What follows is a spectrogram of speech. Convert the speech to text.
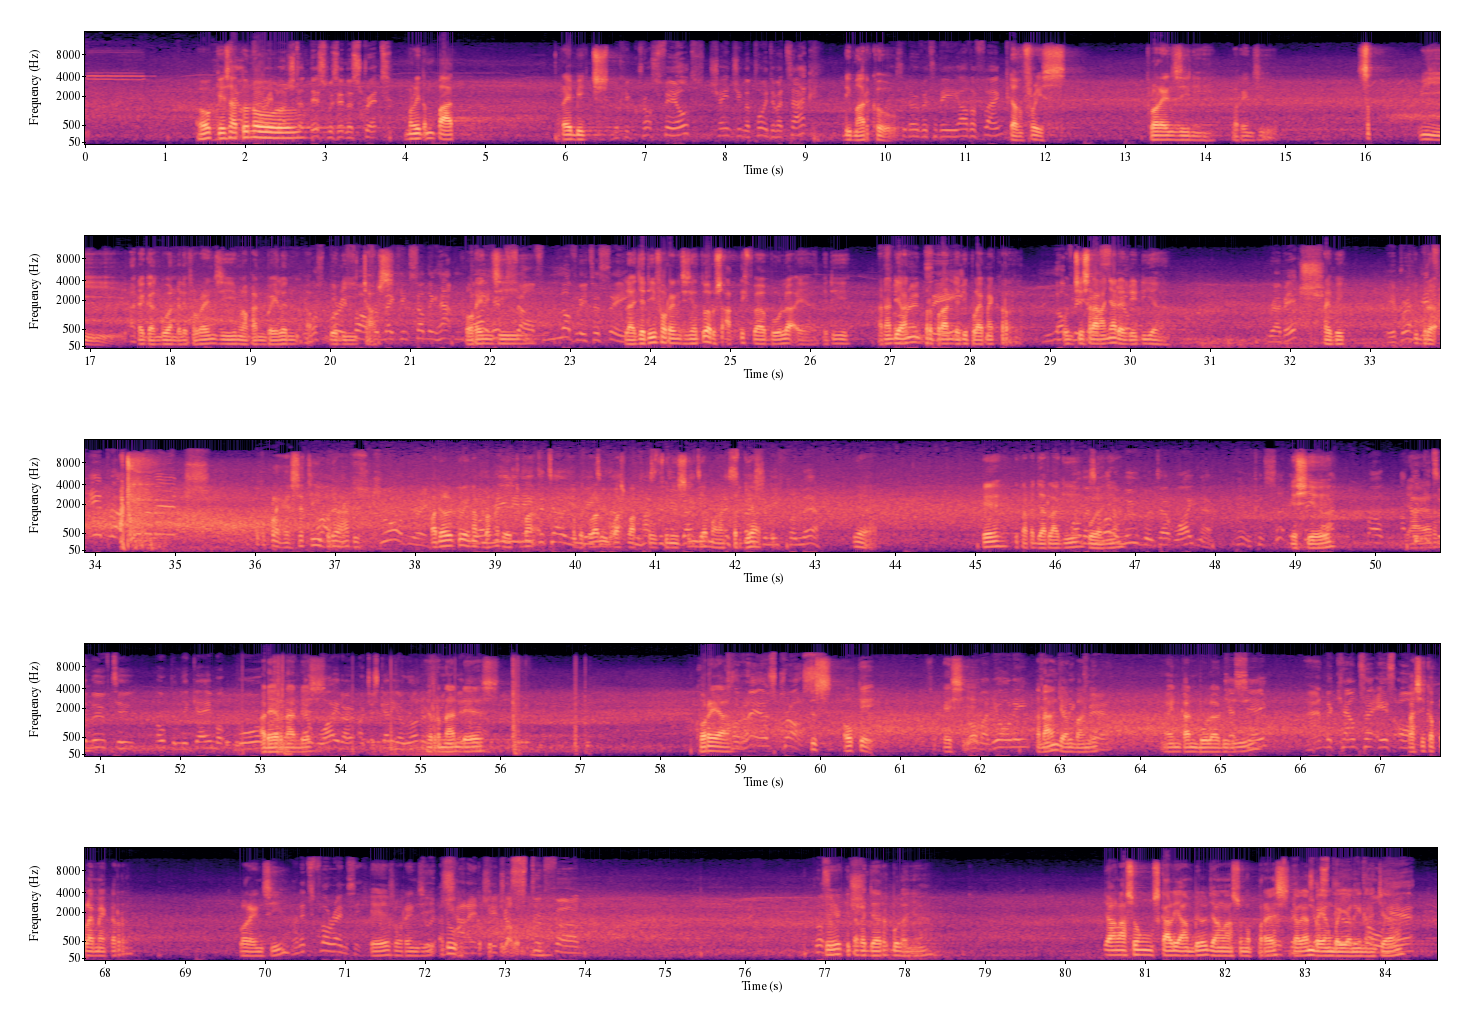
Oke, 1-0. This was in the script. Menit 4. Rebic. Di Marco. Dumfries Florenzi nih Florenzi Set. Wih, ada gangguan dari Florenzi melakukan wasn't body charge. Florenzi. Lah jadi Florenzinya tuh harus aktif bawa bola ya. Jadi karena dia kan berperan jadi playmaker. Kunci serangannya ada di dia. Rebic. Ibra. Kok kepleset sih Ibra aduh. Padahal itu enak banget ya, cuma kebetulan pas waktu finishing dia malah terjatuh. from Ya. Oke, kita kejar lagi bolanya. certainly Yes, see yeah. that. Well, I Yeah, think it's a yeah. move to open the game up more. Ada Hernandez. Hernandez. Korea. Oke. Oke sih. Romagnoli. Tenang, jangan panik. Mainkan bola dulu. Kasih ke playmaker. Florenzi. Florenzi. Oke, Florenzi. Good Aduh, challenge. Oke, kita kejar bolanya. Jangan langsung sekali ambil, jangan langsung ngepres. Kalian bayang-bayangin aja.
